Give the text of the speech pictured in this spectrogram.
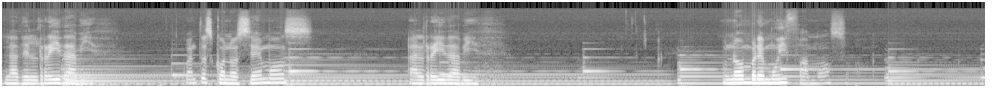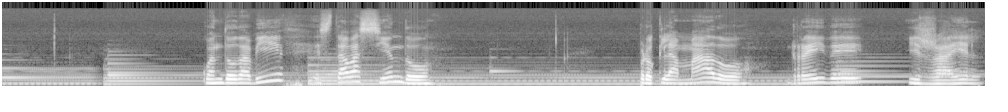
la del rey David. ¿Cuántos conocemos al rey David? Un hombre muy famoso. Cuando David estaba siendo proclamado rey de Israel,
